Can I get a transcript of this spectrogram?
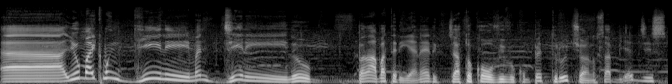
Ah, e o Mike Mangini, Mangini no, na bateria, né? Ele já tocou ao vivo com Petrucci, ó, não sabia disso.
